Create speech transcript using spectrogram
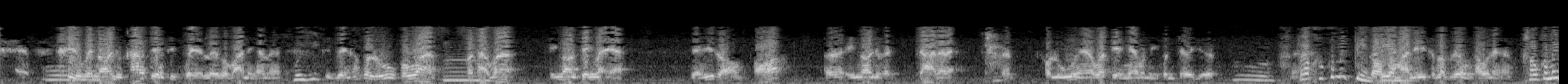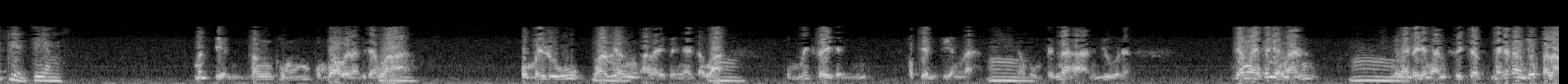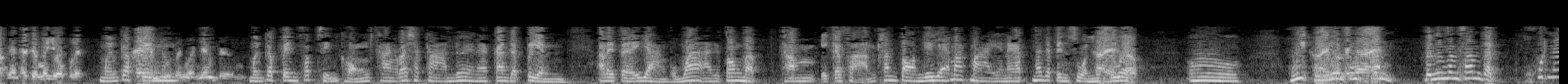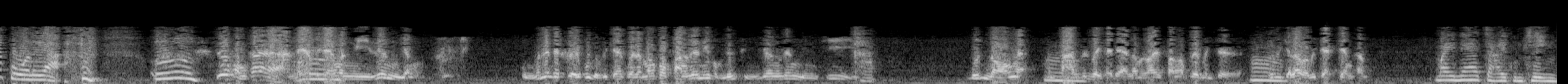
คือไปนอนอยู่ข้างเตียงสิบเวรเลยประมาณอย่างนั้นนะเฮ้ยสิบเวรเขาก็รู้ เพราะว่าอืมเขาถามว่าเองนอนเตียงไหนอะเตียงที่สองอ๋อเออเองนอนอยู่กับจ่านั่นแหละครับแต่เขารู้ไงว่าเตียงเนี้ยมันมีคนเจอเยอะโอ้แล้วเขาก็ไม่เปลี่ยนก็เตีปยงระมาณนี้สำหรับเรื่องของเขานะครับเขาก็ไม่เปลี่ยนเตียง มันเปลี่ยนบางผมผมบอกเลยนะพี่แจ๊คว่า ผมไม่รู้ว่าเรื่องอะไรเป็นไง แต่ว่าอืมผมไม่เคยเห็นเขาเปลี่ยนเตียงนะอืมแต่ผมเป็นทหารอยู่เนี่ยยังไงก็อย่างนั้นอืมยังไงก็อย่างนั้นคือจะแม้กระทั่งยกตลับเนี่ยถ้าจะไม่ยกเลย เหมือนกับให้เป็มันนอยู่เป็นเหมือนอย่างเดิม เหมือนกับเป็นทรัพย์สินของทางราชการด้วยนะ การจะเปลี่ยนอะไรแต่ละอย่าง ผมว่าอาจจะต้องแบบทำเอกสารขั้นตอนเยอะแยะมากมายนะครับ น่าจะเป็นส่วนหนึ่งใช่ด้วยครับโอ้หุยเป็นเรื่องใช่มันไม่สั้นง่ายๆเป็นเรื่องสั้นๆแต่ โคตรน่ากลัวเลยอะเออเรื่องของทหารเนี่ยอืมพี่แจ๊คมันมีเรื่องอย่าง ผมก็น่าจะเคยพูดกับพี่แจ๊คไปแล้วมั้งพอฟังเรื่องนี้ผมนึกถึงเรื่องเรื่องหนึ่งที่ครับรุ่นน้องอะมันอืมตามขึ้นไปชายแดนแล้วมันเล่าให้ฟังว่าเพื่อนมันเจออมเพื่อนจะเล่ากับพี่แจ๊คยังครับไม่แน่ใจคุณคิง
